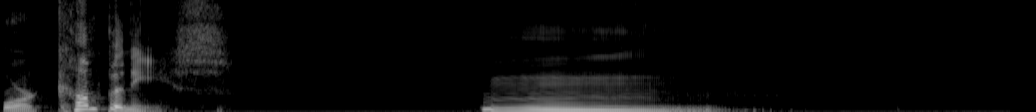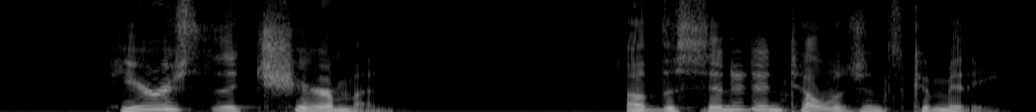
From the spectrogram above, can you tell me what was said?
or companies. Hmm. Here's the chairman of the Senate Intelligence Committee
